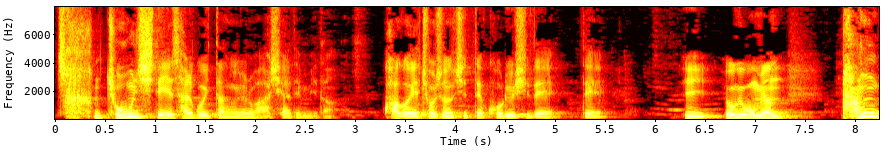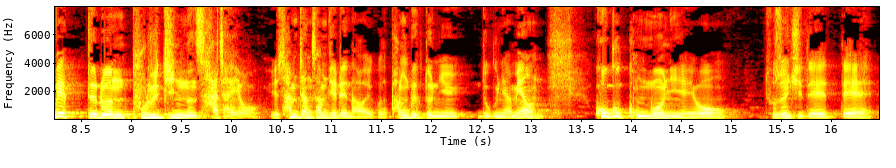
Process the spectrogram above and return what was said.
참 좋은 시대에 살고 있다는 걸 여러분 아셔야 됩니다. 과거의 조선시대, 고려시대 때, 이, 여기 보면, 방백들은 부르짖는 사자요. 3장 3절에 나와 있거든요. 방백들이 누구냐면, 고급 공무원이에요. 조선시대 때,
